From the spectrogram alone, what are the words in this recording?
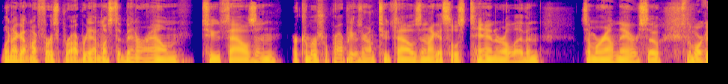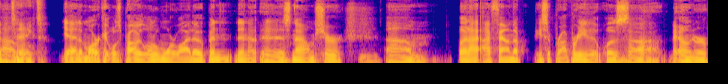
when I got my first property, that must have been around 2000, or commercial property was around 2000. I guess it was 10 or 11, somewhere around there. So So the market Um, tanked. Yeah, the market was probably a little more wide open than it is now, I'm sure. Mhm. Um, but I, I found a piece of property that was uh, the owner.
